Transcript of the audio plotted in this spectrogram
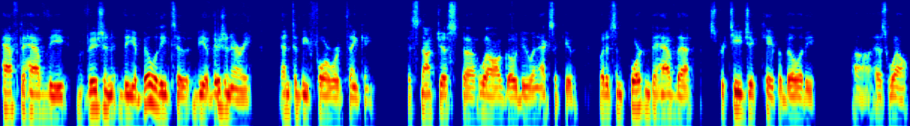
have to have the vision, the ability to be a visionary and to be forward thinking. It's not just, uh, well, I'll go do and execute, but it's important to have that strategic capability uh, as well.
